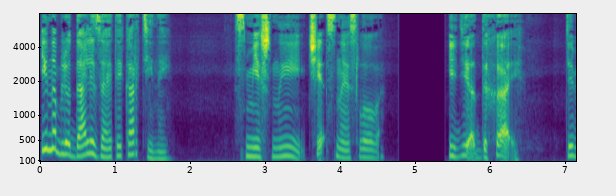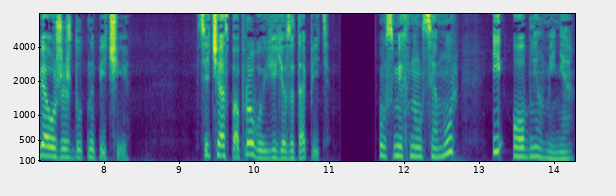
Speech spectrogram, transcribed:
и наблюдали за этой картиной. Смешные, честное слово. «Иди отдыхай, тебя уже ждут на печи. Сейчас попробую ее затопить». Усмехнулся Мур и обнял меня.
